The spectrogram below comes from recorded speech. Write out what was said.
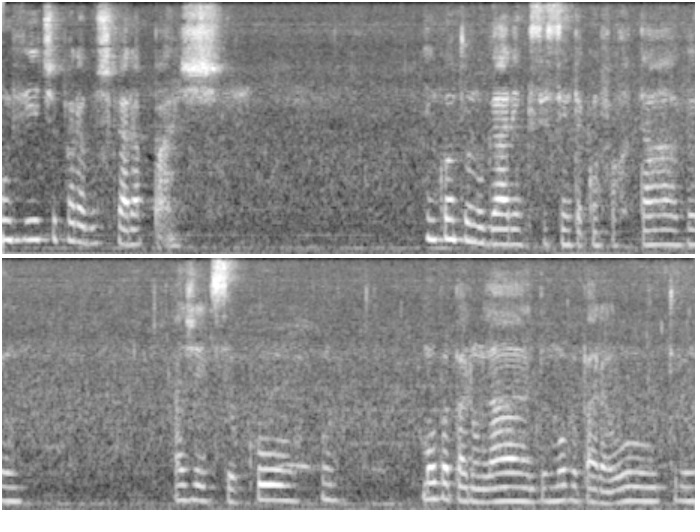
convite para buscar a paz. Encontre um lugar em que se sinta confortável, ajeite seu corpo, mova para um lado, mova para outro.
